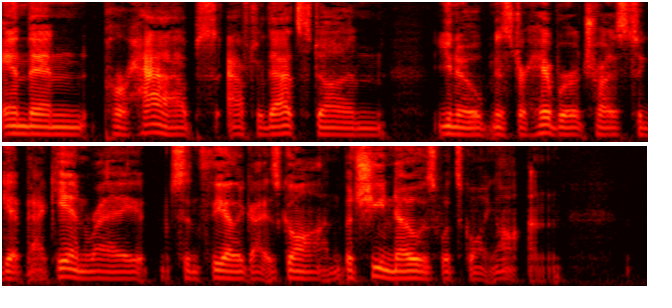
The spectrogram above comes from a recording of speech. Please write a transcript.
And then perhaps after that's done, you know, Mr. Hibbert tries to get back in, right? Since the other guy's gone, but she knows what's going on,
